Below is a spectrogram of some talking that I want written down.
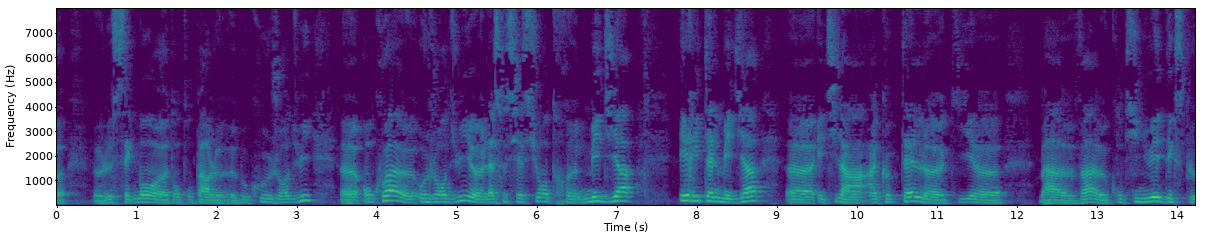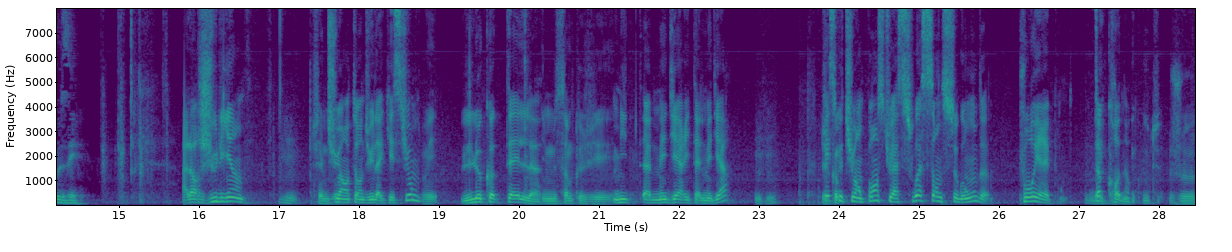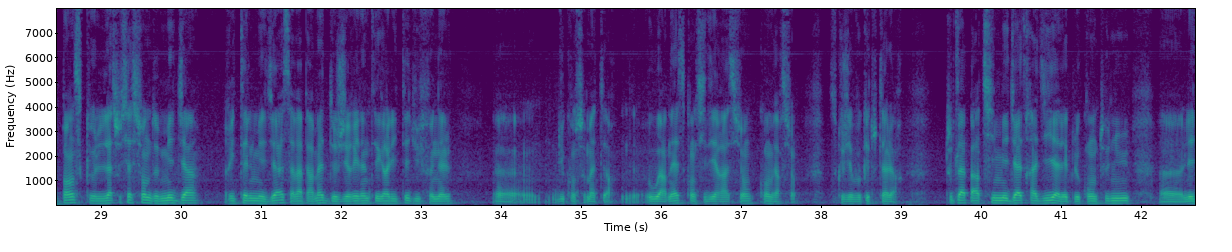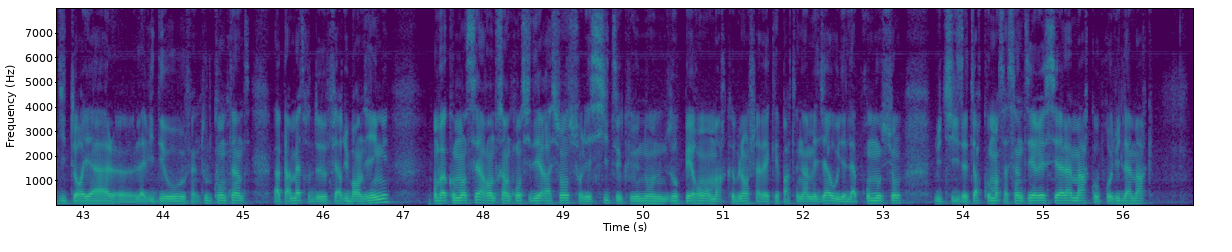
le segment dont on parle beaucoup aujourd'hui. en quoi aujourd'hui l'association entre médias et retail média est-il un, cocktail qui bah, va continuer d'exploser? Alors Julien, mmh, tu as entendu la question Oui. Le cocktail. Il me semble que j'ai. Média, retail média. Mmh. Qu'est-ce que tu en penses? Tu as 60 secondes pour y répondre. Top chrono. Écoute, je pense que l'association de médias, retail média, ça va permettre de gérer l'intégralité du funnel euh, du consommateur. Awareness, considération, conversion. Ce que j'évoquais tout à l'heure. Toute la partie média tradie avec le contenu, euh, l'éditorial, euh, la vidéo, enfin tout le content va permettre de faire du branding. On va commencer à rentrer en considération sur les sites que nous, nous opérons en marque blanche avec les partenaires médias où il y a de la promotion. L'utilisateur commence à s'intéresser à la marque, aux produits de la marque.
